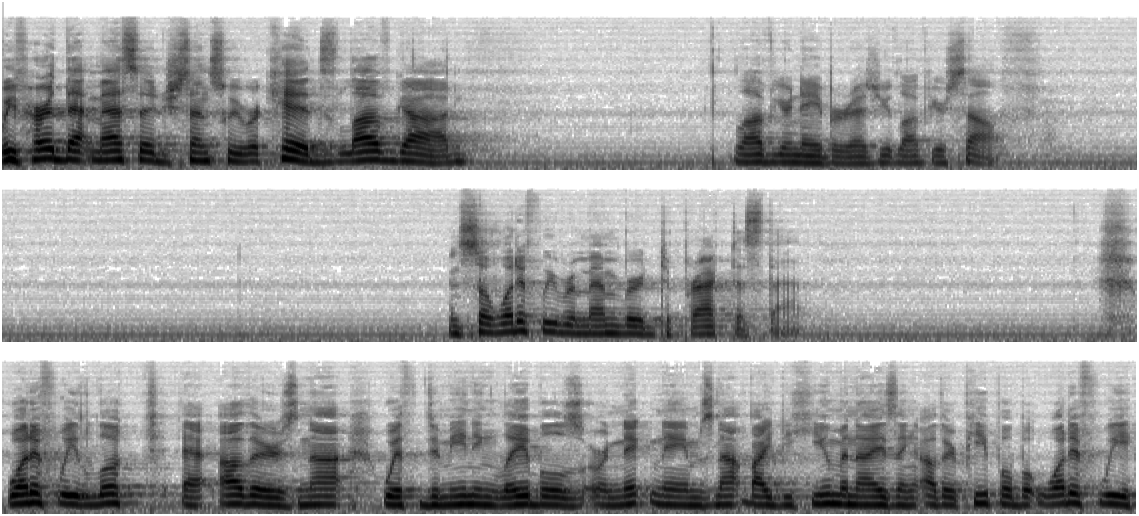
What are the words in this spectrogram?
We've heard that message since we were kids love God, love your neighbor as you love yourself. And so, what if we remembered to practice that? What if we looked at others not with demeaning labels or nicknames, not by dehumanizing other people, but what if we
